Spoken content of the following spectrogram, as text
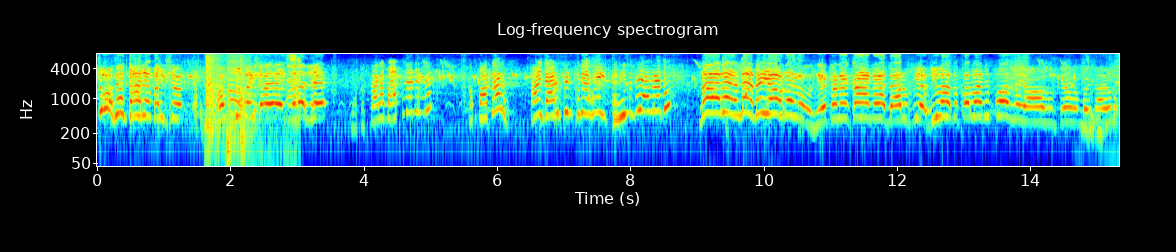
શું છે તારે પૈસા અબજુ પૈસા એ કરે છે ત્યાં પણ તારા બાપ ને દેખે કપાતર આ દારૂ પીને પડ્યો છે ઈ ઘરી નથી આવરાતું ના રે ના નહીં આવડેલો રેટને કારણે દારૂ પીએ વિવાહ તો કરવાની પણ નહીં આવડું તેમાં પૈસા આવડું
